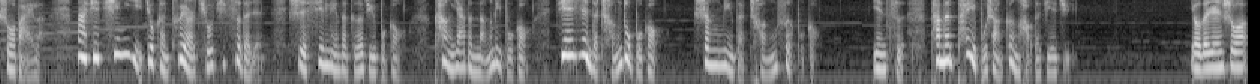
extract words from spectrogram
说白了，那些轻易就肯退而求其次的人，是心灵的格局不够，抗压的能力不够，坚韧的程度不够，生命的成色不够，因此他们配不上更好的结局。有的人说：“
